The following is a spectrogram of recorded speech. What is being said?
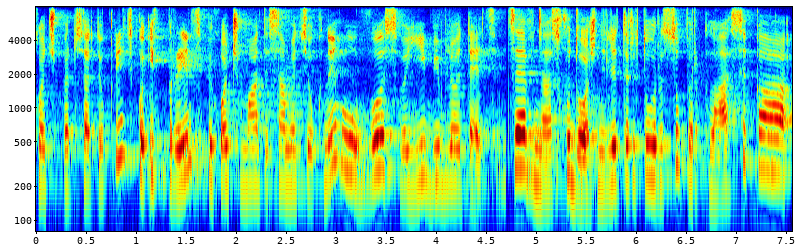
хочу перечитати українською і, в принципі, хочу мати саме цю книгу в своїй бібліотеці. Це в нас художня література, суперкласика,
